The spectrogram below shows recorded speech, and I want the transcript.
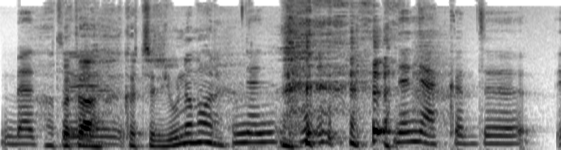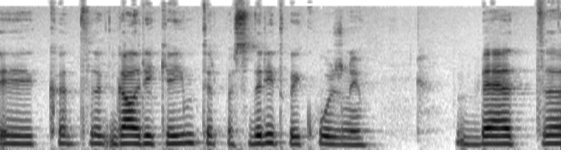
Bet... Apie ką? e, Kad ir jų nenori? Ne, ne, ne kad, e, kad gal reikia imti ir pasidaryti vaikų, žinai. Bet, e,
